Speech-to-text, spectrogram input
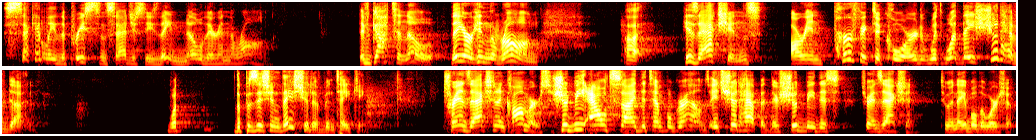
Secondly, the priests and Sadducees, they know they're in the wrong. They've got to know they are in the wrong. Uh, his actions are in perfect accord with what they should have done, what the position they should have been taking. Transaction and commerce should be outside the temple grounds. It should happen. There should be this transaction to enable the worship,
